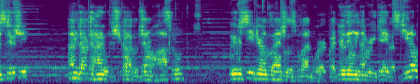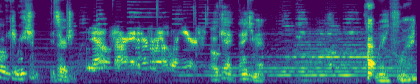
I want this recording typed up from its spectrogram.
Hello? Miss Tucci? I'm Dr. Hyde with the Chicago General Hospital. We received your Uncle Angelo's blood work, but you're the only number he gave us. Do you know where we can reach him? It's urgent. No, sorry. I haven't heard from my uncle in years. Okay, thank you, man. Huh. Wait for it.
